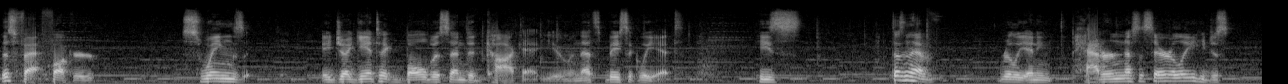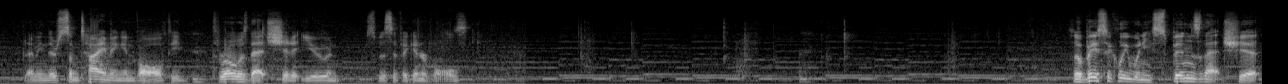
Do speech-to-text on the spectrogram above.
This fat fucker swings a gigantic bulbous-ended cock at you, and that's basically it. He's... doesn't have really any pattern necessarily, he just... I mean, there's some timing involved. He throws that shit at you in specific intervals. So basically, when he spins that shit,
